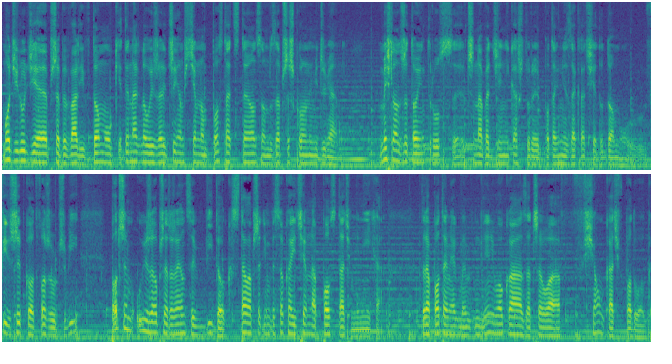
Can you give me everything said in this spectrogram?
Młodzi ludzie przebywali w domu, kiedy nagle ujrzeli czyjąś ciemną postać stojącą za przeszkolonymi drzwiami. Myśląc, że to intruz, czy nawet dziennikarz, który potajemnie zakrać się do domu, Phil szybko otworzył drzwi, po czym ujrzał przerażający widok. Stała przed nim wysoka i ciemna postać mnicha która potem jakby w mgnieniu oka zaczęła wsiąkać w podłogę.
